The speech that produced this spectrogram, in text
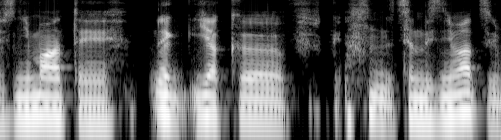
знімати, як, як е, це не знімати,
